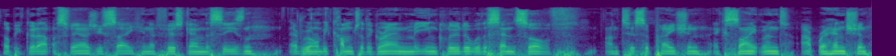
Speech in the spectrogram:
It'll be good atmosphere, as you say, in the first game of the season. Everyone will be come to the ground, me included, with a sense of anticipation, excitement, apprehension,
